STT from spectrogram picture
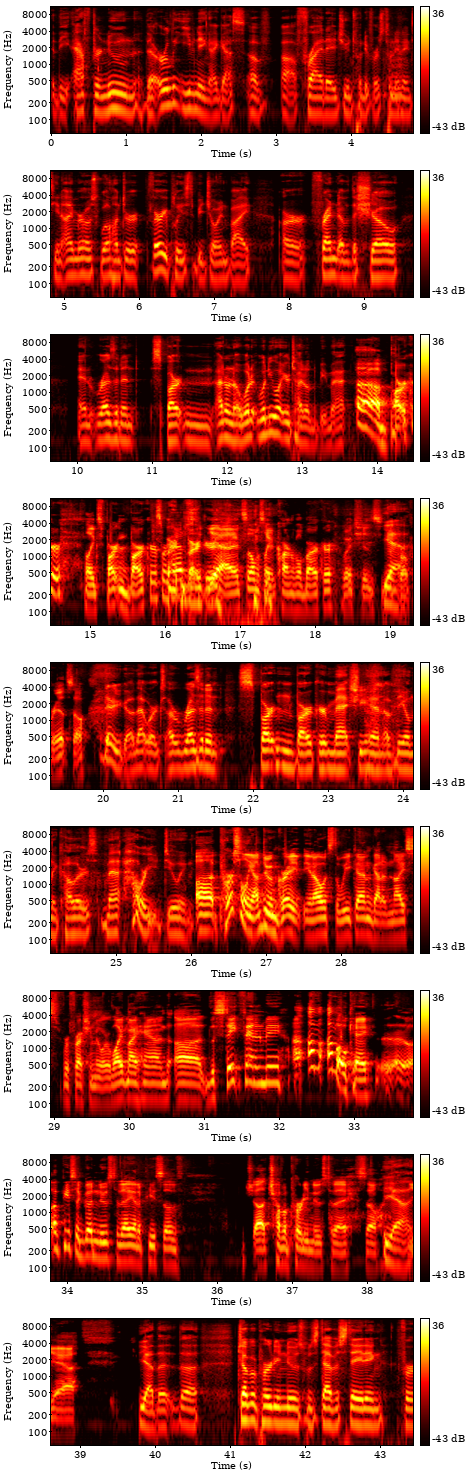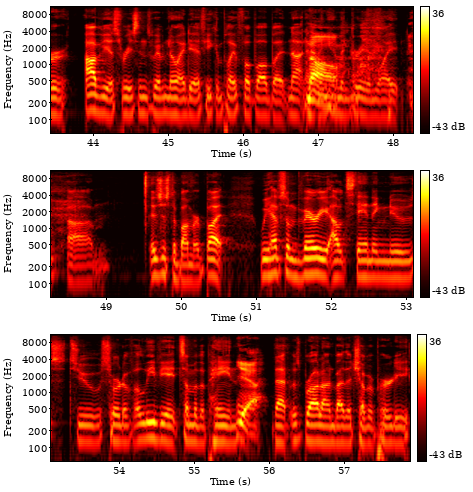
the afternoon, the early evening, I guess, of uh, Friday, June 21st, 2019. I'm your host, Will Hunter. Very pleased to be joined by our friend of the show, and resident Spartan. I don't know what. What do you want your title to be, Matt? Uh, Barker, like Spartan Barker, Spartan perhaps. Barker. Yeah, it's almost like a carnival Barker, which is Yeah. appropriate. So, There you go. That works. Our resident Spartan Barker, Matt Sheehan of the Only Colors. Matt, how are you doing? uh, personally, I'm doing great. You know, it's the weekend. Got a nice, refreshing Miller Lite in my hand. Uh, the state fan in me, I- I'm I'm okay. Uh, a piece of good news today, and a piece of uh, Chubba Purdy news today. So, Yeah. yeah, Yeah, the the Chubba Purdy news was devastating for obvious reasons. We have no idea if he can play football, but not having No. him in green and white um, is just a bummer. But we have some very outstanding news to sort of alleviate some of the pain yeah. that was brought on by the Chubba Purdy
